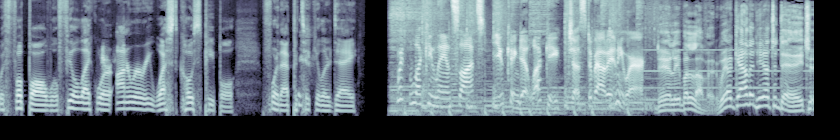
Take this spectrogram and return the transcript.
with football will feel like we're honorary West Coast people for that particular day. With lucky landslots, you can get lucky just about anywhere. Dearly beloved, we are gathered here today to.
